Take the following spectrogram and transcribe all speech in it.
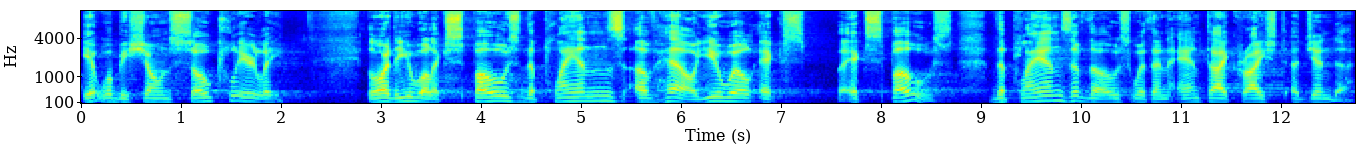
it will be shown so clearly. Lord, you will expose the plans of hell. You will expose expose the plans of those with an antichrist agenda.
